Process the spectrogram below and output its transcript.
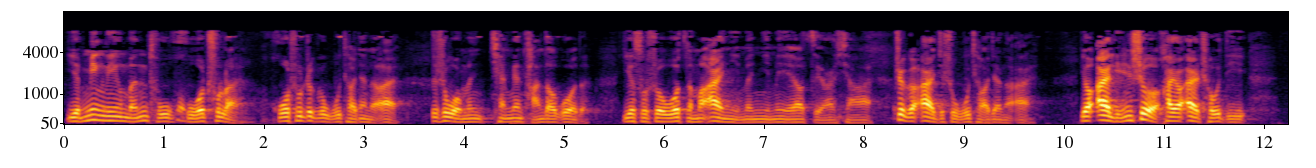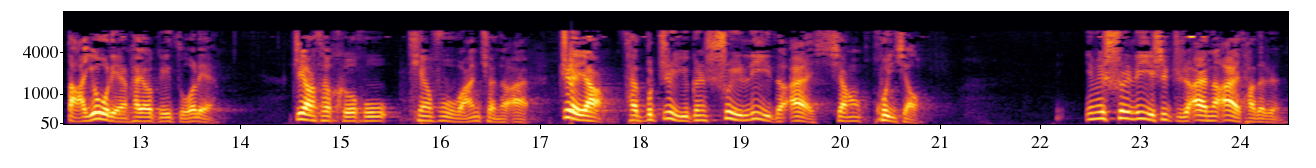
也命令门徒活出来，活出这个无条件的爱。这是我们前面谈到过的。耶稣说：“我怎么爱你们，你们也要怎样相爱。”这个爱就是无条件的爱，要爱邻舍，还要爱仇敌，打右脸还要给左脸，这样才合乎天赋完全的爱。这样才不至于跟税吏的爱相混淆，因为税吏是只爱那爱他的人，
